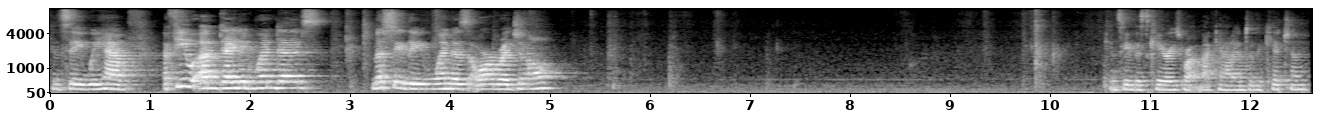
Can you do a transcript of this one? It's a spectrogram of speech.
You can see we have a few updated windows. Most of the windows are original. Can see this carries right back out into the kitchen.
